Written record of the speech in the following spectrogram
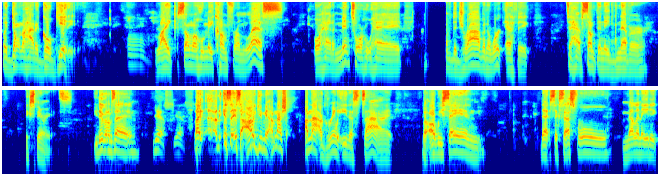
but don't know how to go get it. Mm. Like someone who may come from less or had a mentor who had have the drive and the work ethic to have something they'd never experienced. You dig what I'm saying? Yes, yes. Like I mean, it's a, it's an argument. I'm not sh- I'm not agreeing with either side, but are we saying that successful melanated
